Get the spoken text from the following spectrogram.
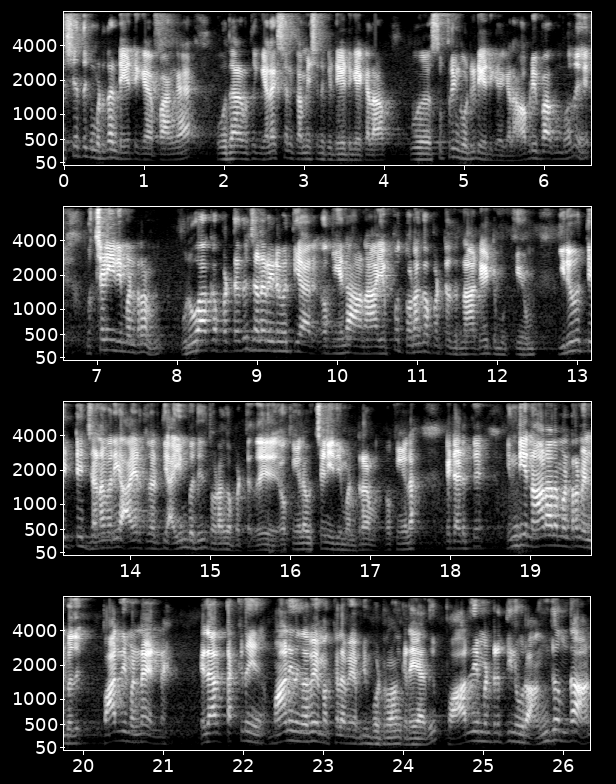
விஷயத்துக்கு மட்டும் தான் டேட்டு கேட்பாங்க. உதாரணத்துக்கு எலெக்ஷன் கமிஷனுக்கு டேட்டு கேட்கலாம். சுப்ரீம் கோர்ட்டுக்கு டேட்டு கேட்கலாம். அப்படி பார்க்கும்போது உச்ச நீதிமன்றம் உருவாக்கப்பட்டது ஜனவரி இருபத்தி ஆறு ஓகேங்களா ஆனால் எப்போ தொடங்கப்பட்டதுன்னா டேட்டு முக்கியம்? இருபத்தெட்டு ஜனவரி ஆயிரத்தி தொள்ளாயிரத்தி ஐம்பதில் தொடங்கப்பட்டது ஓகேங்களா உச்ச நீதிமன்றம் ஓகேங்களா அடுத்து இந்திய நாடாளுமன்றம் என்பது பார்லிமெண்ட்னா என்ன? எல்லாரும் டக்குன்னு மாநிலங்களவை மக்களவை அப்படின்னு போட்டுருவாங்க கிடையாது. பார்லிமெண்டத்தின் ஒரு அங்கம் தான்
